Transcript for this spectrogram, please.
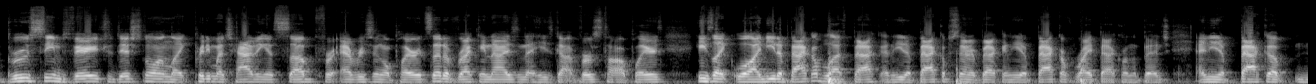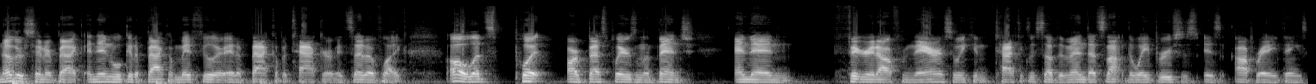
Bruce seems very traditional and like pretty much having a sub for every single player instead of recognizing that he's got versatile players. He's like, well, I need a backup left back, I need a backup center back, I need a backup right back on the bench, I need a backup another center back, and then we'll get a backup midfielder and a backup attacker instead of like, oh, let's put our best players on the bench and then figure it out from there so we can tactically sub them in. That's not the way Bruce is, is operating things.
